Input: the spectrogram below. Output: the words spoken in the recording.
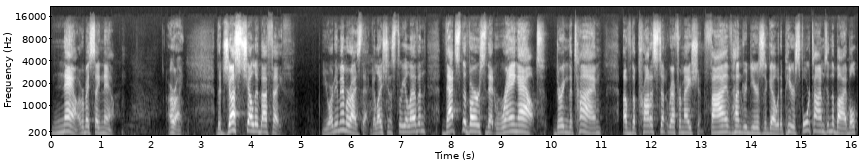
now. Everybody say now. All right. The just shall live by faith. You already memorized that. Galatians 3:11. That's the verse that rang out during the time of the Protestant Reformation 500 years ago. It appears four times in the Bible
